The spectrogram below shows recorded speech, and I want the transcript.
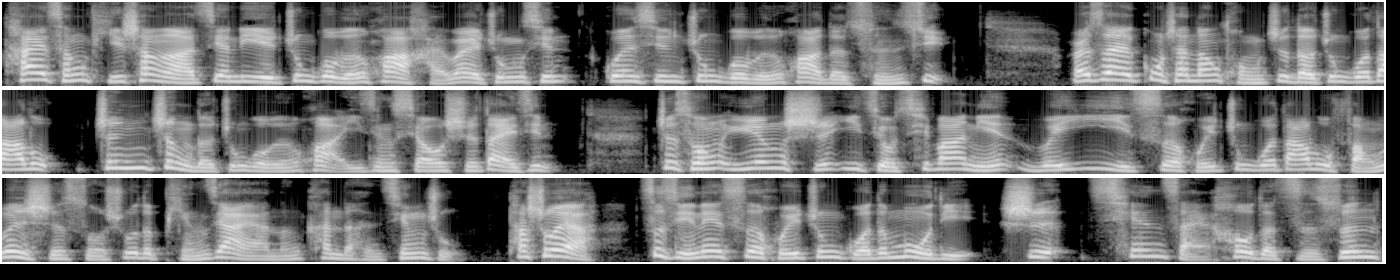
他还曾提倡啊，建立中国文化海外中心，关心中国文化的存续。而在共产党统治的中国大陆，真正的中国文化已经消失殆尽。这从余英时一九七八年唯一一次回中国大陆访问时所说的评价呀，能看得很清楚。他说呀，自己那次回中国的目的是千载后的子孙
